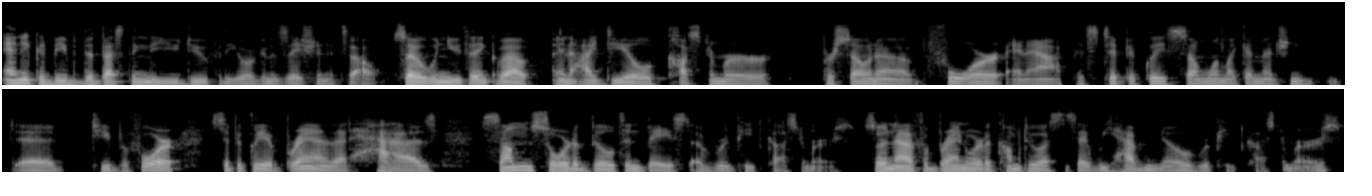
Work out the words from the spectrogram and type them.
And it could be the best thing that you do for the organization itself. So when you think about an ideal customer persona for an app. It's typically someone, like I mentioned uh, to you before, it's typically a brand that has some sort of built in base of repeat customers. So now, if a brand were to come to us and say, we have no repeat customers,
